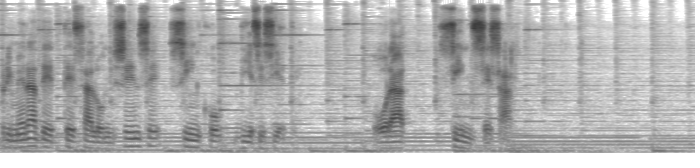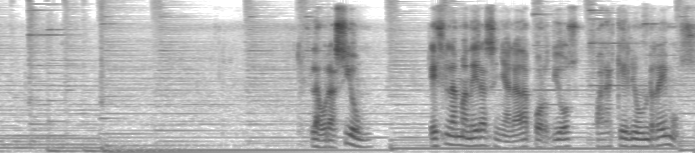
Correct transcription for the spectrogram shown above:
Primera de Tesalonicense 5:17. Orad sin cesar. La oración es la manera señalada por Dios para que le honremos.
